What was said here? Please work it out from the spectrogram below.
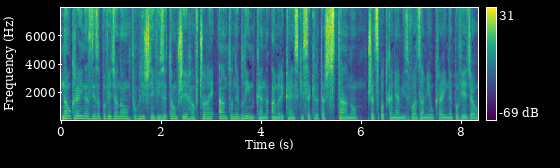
Na Ukrainę z niezapowiedzianą publicznie wizytą przyjechał wczoraj Antony Blinken, amerykański sekretarz stanu. Przed spotkaniami z władzami Ukrainy powiedział:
